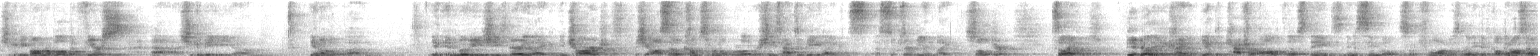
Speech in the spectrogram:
she can be vulnerable but fierce. Uh, she can be, um, you know, um, in, in the movie, she's very like in charge, but she also comes from a world where she's had to be like a subservient like soldier. So like the ability to kind of be able to capture all of those things in a single sort of form is really difficult, and also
